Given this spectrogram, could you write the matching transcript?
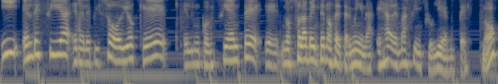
Y él decía en el episodio que el inconsciente eh, no solamente nos determina, es además influyente, ¿no?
